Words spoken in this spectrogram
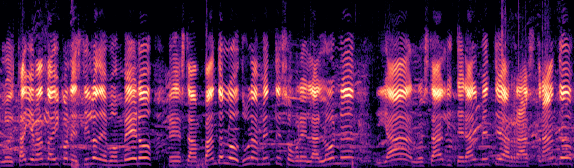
lo está llevando ahí con estilo de bombero, estampándolo duramente sobre la lona y ya lo está literalmente arrastrando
